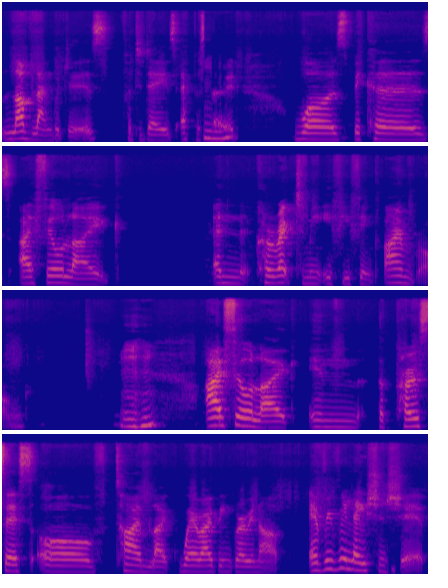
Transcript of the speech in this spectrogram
love languages for today's episode was because I feel like, and correct me if you think I'm wrong, Mm-hmm. I feel like in the process of time, like where I've been growing up, every relationship,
